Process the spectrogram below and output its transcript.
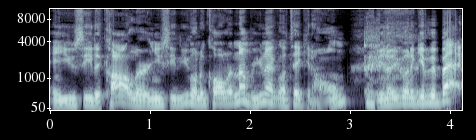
and you see the collar and you see you're going to call a number, you're not going to take it home. You know, you're going to give it back.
